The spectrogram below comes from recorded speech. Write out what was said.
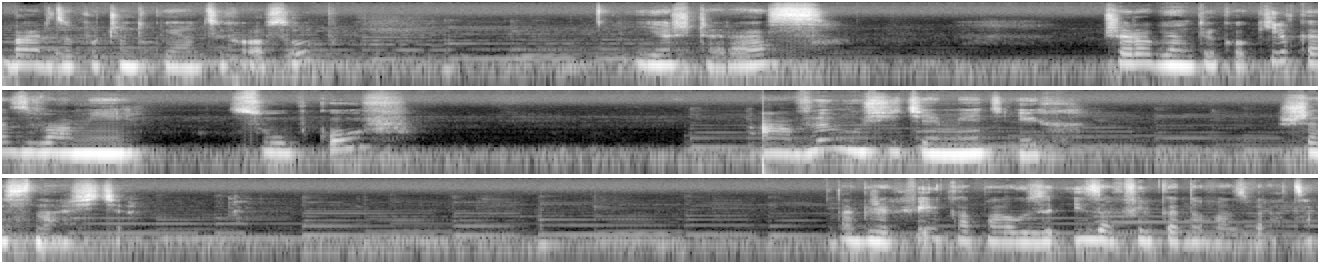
bardzo początkujących osób. Jeszcze raz. Przerobię tylko kilka z Wami słupków, a Wy musicie mieć ich 16. Także chwilka pauzy i za chwilkę do Was wracam.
